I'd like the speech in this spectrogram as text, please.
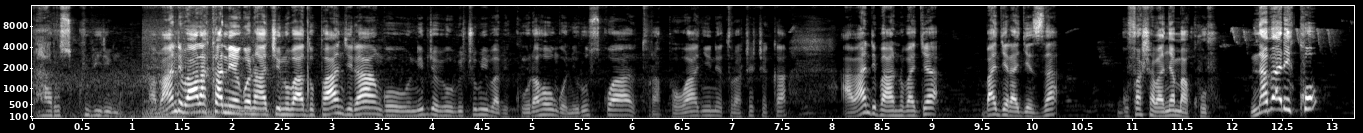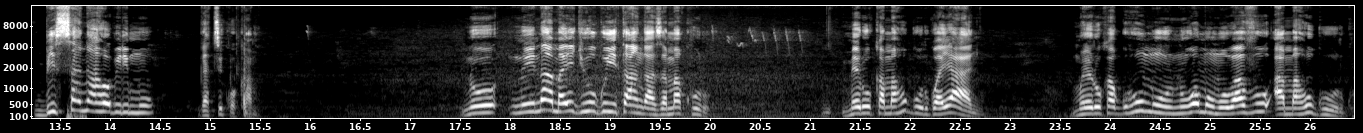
nta ruswa ibirimo. Abandi barakaniye ngo nta kintu badupangira ngo n'ibyo bihumbi icumi babikuraho ngo ni ruswa turapowa nyine turaceceka. Abandi bantu bajya bagerageza gufasha abanyamakuru. Nabo ariko bisa nk'aho biri mu gatsiko kamwe. Ni inama y'igihugu y'itangazamakuru. Mperuka amahugurwa yanyu. Muheruka guha umuntu wo mu mubavu amahugurwa.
